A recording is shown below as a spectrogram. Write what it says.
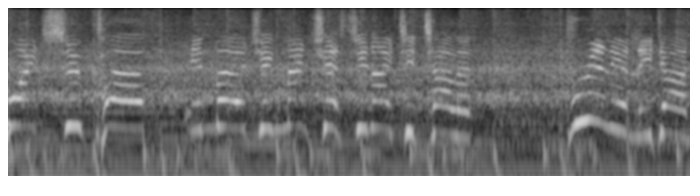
quite superb emerging Manchester United talent. Brilliantly done.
